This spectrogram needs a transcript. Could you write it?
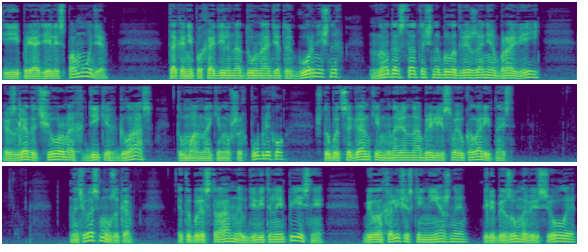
и приоделись по моде. Так они походили на дурно одетых горничных, но достаточно было движения бровей, взгляда черных, диких глаз, туманно окинувших публику, чтобы цыганки мгновенно обрели свою колоритность. Началась музыка. Это были странные, удивительные песни, меланхолически нежные или безумно веселые,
